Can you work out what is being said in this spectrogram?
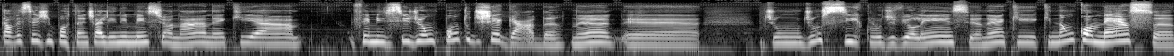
talvez seja importante a Aline mencionar né, que a, o feminicídio é um ponto de chegada, né? É, de um, de um ciclo de violência né, que, que não começa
